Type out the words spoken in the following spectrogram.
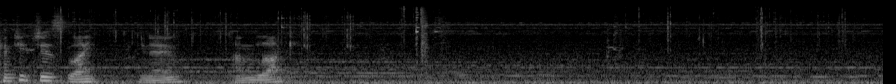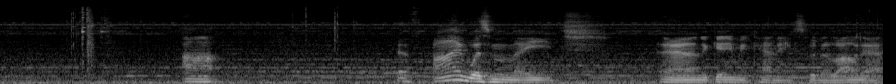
Can't you just like, you know, unlock? Was mage and the game mechanics would allow that.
